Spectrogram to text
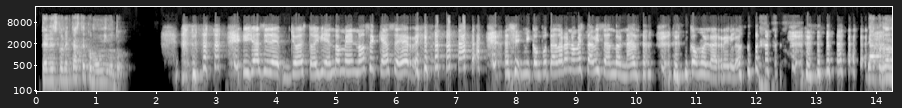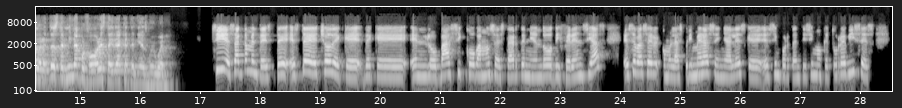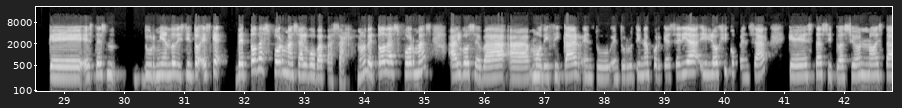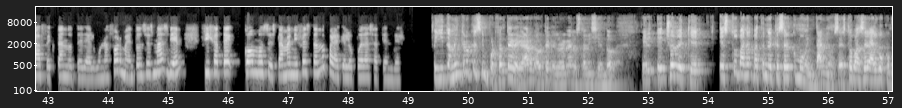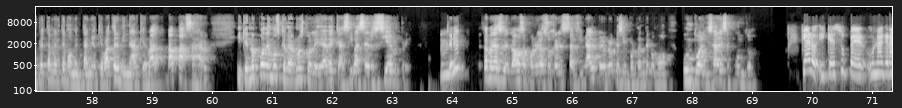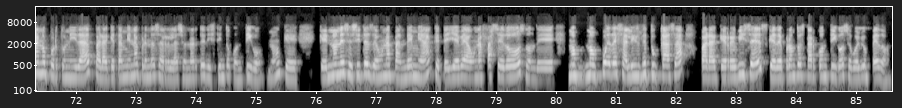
Te desconectaste como un minuto. y yo así de, yo estoy viéndome, no sé qué hacer. así, mi computadora no me está avisando nada. ¿Cómo lo arreglo? ya, perdón, Lore. Entonces termina, por favor, esta idea que tenías, muy buena. Sí, exactamente. Este, este hecho de que, de que en lo básico vamos a estar teniendo diferencias, ese va a ser como las primeras señales que es importantísimo que tú revises, que estés durmiendo distinto. Es que de todas formas algo va a pasar, ¿no? De todas formas algo se va a modificar en tu, en tu rutina porque sería ilógico pensar que esta situación no está afectándote de alguna forma. Entonces, más bien, fíjate cómo se está manifestando para que lo puedas atender. Y también creo que es importante agregar, ahorita que Lorena lo está diciendo, el hecho de que esto va, a tener que ser como momentáneo, o sea, esto va a ser algo completamente momentáneo que va a terminar, que va, va a pasar y que no podemos quedarnos con la idea de que así va a ser siempre. ¿Ok? De todas maneras, vamos a poner las sugerencias al final, pero creo que es importante como puntualizar ese punto. Claro, y que es súper una gran oportunidad para que también aprendas a relacionarte distinto contigo, ¿no? Que, que no necesites de una pandemia que te lleve a una fase 2 donde no, no puedes salir de tu casa para que revises que de pronto estar contigo se vuelve un pedo.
